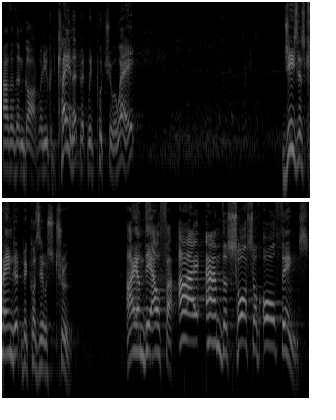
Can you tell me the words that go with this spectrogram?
other than God? Well, you could claim it, but we'd put you away. Jesus claimed it because it was true. I am the Alpha. I am the source of all things.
